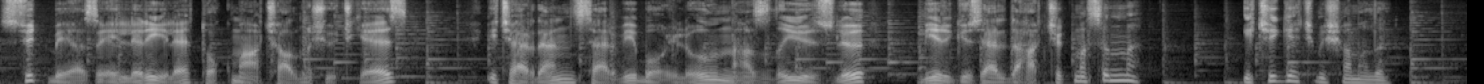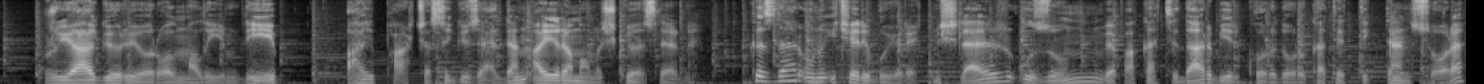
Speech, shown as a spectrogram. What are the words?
süt beyazı elleriyle tokmağı çalmış üç kez, içerden servi boylu, nazlı yüzlü bir güzel daha çıkmasın mı? İçi geçmiş hamalın. Rüya görüyor olmalıyım deyip, ay parçası güzelden ayıramamış gözlerini. Kızlar onu içeri buyur etmişler, uzun ve fakat dar bir koridoru kat ettikten sonra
